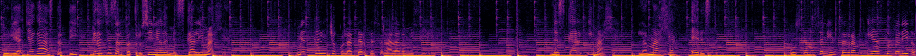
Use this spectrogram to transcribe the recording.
tertulia llega hasta ti gracias al patrocinio de Mezcal y Magia. Mezcal y chocolate artesanal a domicilio. Mezcal y Magia. La magia eres tú. Búscanos en Instagram y haz tu pedido.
